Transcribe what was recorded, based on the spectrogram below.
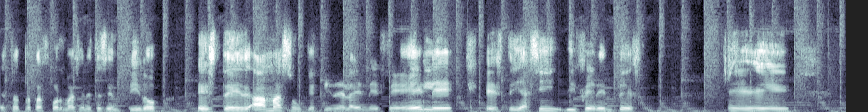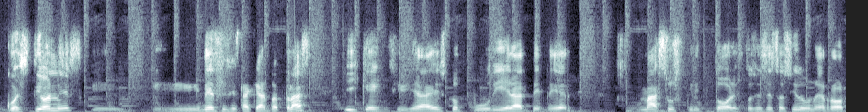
estas plataformas en este sentido. Este, Amazon que tiene la NFL, este, y así diferentes eh, cuestiones que, que Netflix está quedando atrás y que si hiciera esto pudiera tener más suscriptores. Entonces eso ha sido un error.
